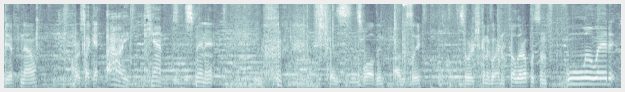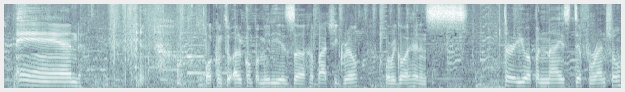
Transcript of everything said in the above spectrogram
diff now. Of course, I can't. Ah, I can't spin it because it's welded, obviously. So we're just gonna go ahead and fill it up with some fluid and. Welcome to El Compa Media's uh, Hibachi Grill, where we go ahead and stir you up a nice differential.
